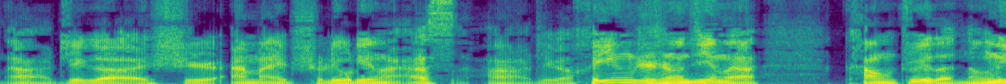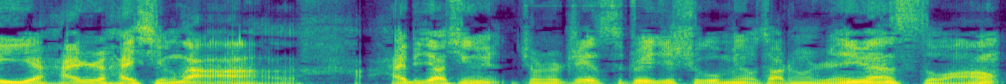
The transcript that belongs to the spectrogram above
啊！这个是 MH60S 啊，这个黑鹰直升机呢，抗坠的能力也还是还行的啊，还还比较幸运，就是这次坠机事故没有造成人员死亡。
